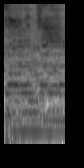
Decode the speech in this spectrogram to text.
Take, take.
